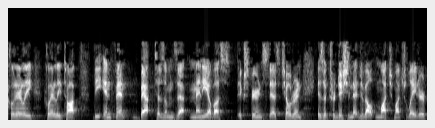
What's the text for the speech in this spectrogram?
clearly, clearly taught. The infant baptisms that many of us experienced as children is a tradition that developed much, much later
